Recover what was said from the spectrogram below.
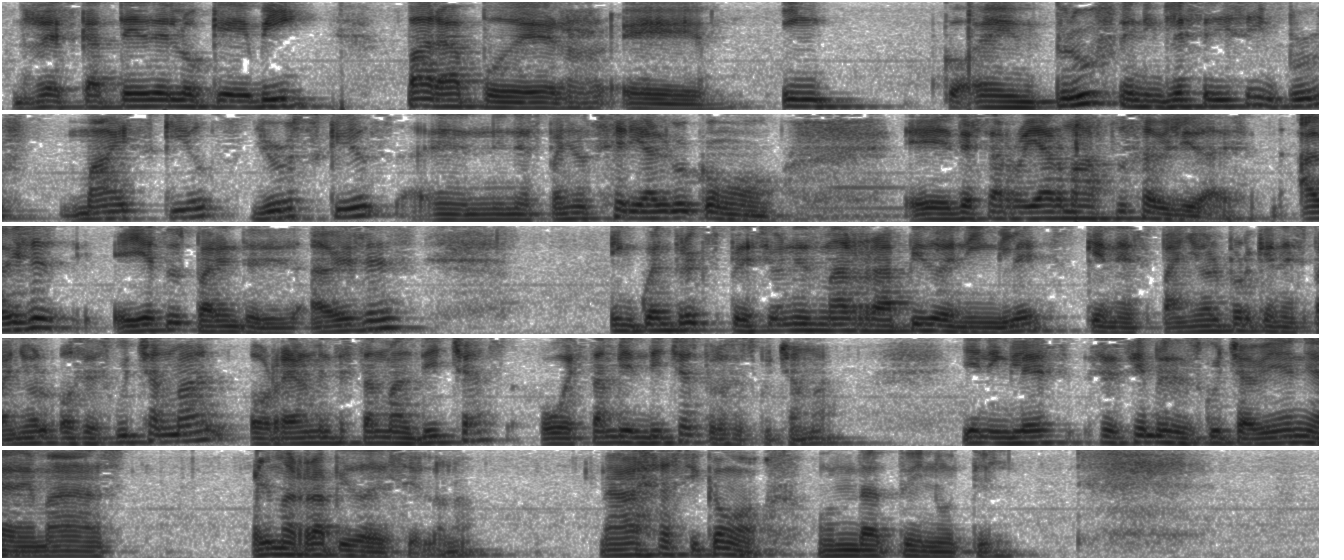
rescaté de lo que vi para poder eh, improve, en inglés se dice improve my skills, your skills, en, español sería algo como eh, desarrollar más tus habilidades. A veces, y esto es paréntesis, a veces encuentro expresiones más rápido en inglés que en español porque en español o se escuchan mal o realmente están mal dichas o están bien dichas pero se escuchan mal. Y en inglés siempre se escucha bien y además es más rápido decirlo, ¿no? Nada, es así como un dato inútil.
